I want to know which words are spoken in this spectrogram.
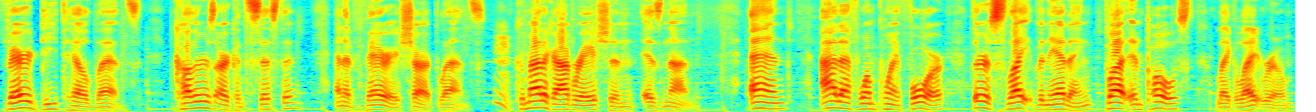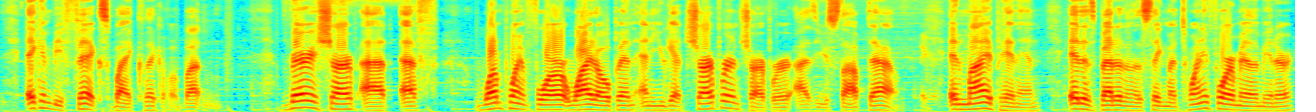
Very detailed lens. Colors are consistent and a very sharp lens. Hmm. Chromatic aberration is none. And at f1.4, there is slight vignetting, but in post, like Lightroom, it can be fixed by a click of a button. Very sharp at f1.4 wide open, and you get sharper and sharper as you stop down. In my opinion, it is better than the Sigma 24mm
